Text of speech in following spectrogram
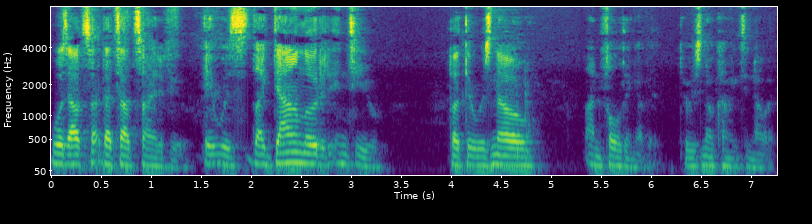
was outside, that's outside of you. It was like downloaded into you, but there was no unfolding of it. There was no coming to know it.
